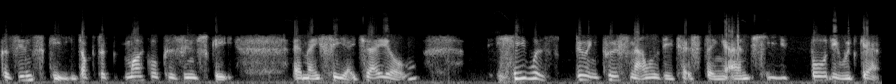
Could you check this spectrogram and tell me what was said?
Kosinski, Dr. Michael Kosinski, M A C H A L, he was doing personality testing and he thought he would get,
